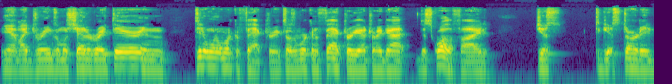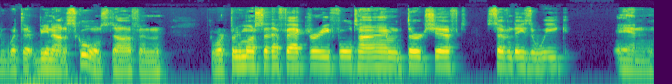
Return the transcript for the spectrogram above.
yeah, my dreams almost shattered right there, and didn't want to work a factory because I was working a factory after I got disqualified, just to get started with it, being out of school and stuff, and worked three months at that factory full time, third shift, seven days a week, and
